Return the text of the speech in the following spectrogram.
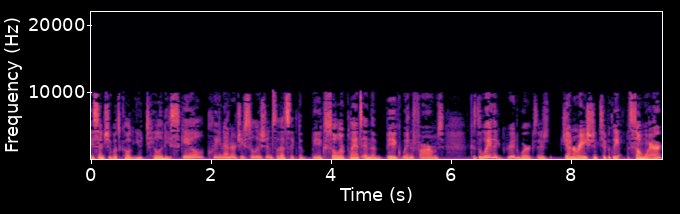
essentially what's called utility scale clean energy solutions. So that's like the big solar plants and the big wind farms. Because the way the grid works, there's generation typically somewhere,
